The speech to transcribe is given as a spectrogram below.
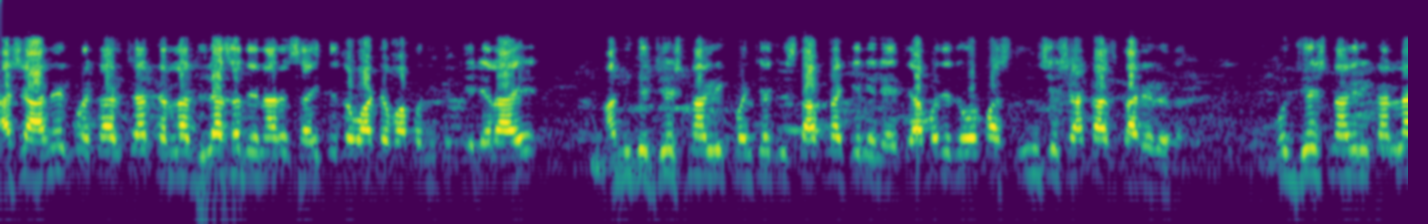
अशा अनेक प्रकारच्या त्यांना दिलासा देणारे साहित्याचं वाटप आपण इथे केलेलं आहे. आम्ही जे ज्येष्ठ नागरिक मंचाची स्थापना केलेली आहे त्यामध्ये जवळपास तीनशे शाखा आज कार्यरत आहेत. पण ज्येष्ठ नागरिकांना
